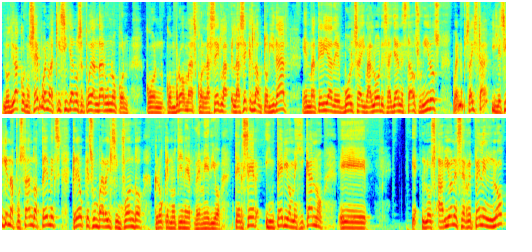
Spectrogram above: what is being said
lo dio a conocer. Bueno, aquí sí ya no se puede andar uno con, con, bromas, con la SEC. La, la, SEC es la autoridad en materia de bolsa y valores allá en Estados Unidos. Bueno, pues ahí está. Y le siguen apostando a Pemex. Creo que es un barril sin fondo. Creo que no tiene remedio. Tercer imperio mexicano. Eh, los aviones se repelen. Lo,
